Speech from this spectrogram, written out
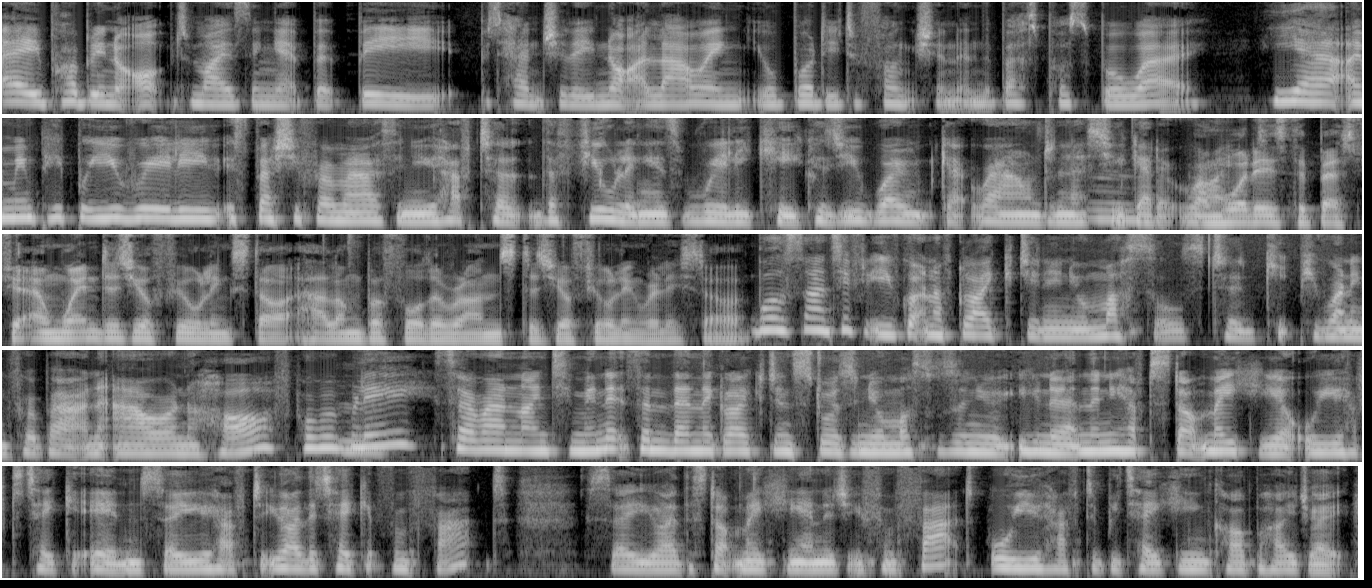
a probably not optimizing it, but b potentially not allowing your body to function in the best possible way. Yeah, I mean, people, you really, especially for a marathon, you have to, the fueling is really key because you won't get round unless mm. you get it right. And what is the best fuel? And when does your fueling start? How long before the runs does your fueling really start? Well, scientifically, you've got enough glycogen in your muscles to keep you running for about an hour and a half, probably. Mm. So around 90 minutes. And then the glycogen stores in your muscles and you, you know, and then you have to start making it or you have to take it in. So you have to, you either take it from fat. So you either start making energy from fat or you have to be taking carbohydrate.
